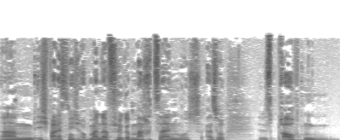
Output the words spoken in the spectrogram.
Ähm, ich weiß nicht, ob man dafür gemacht sein muss. Also es braucht ein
